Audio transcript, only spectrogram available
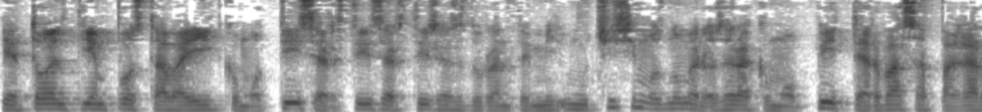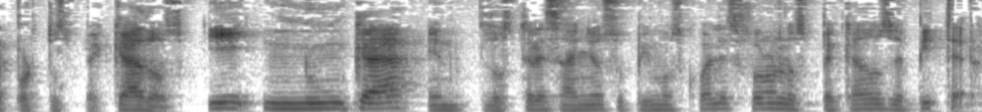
que todo el tiempo estaba ahí como teasers, teasers, teasers durante muchísimos números. Era como, Peter, vas a pagar por tus pecados. Y nunca en los tres años supimos cuáles fueron los pecados de Peter.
